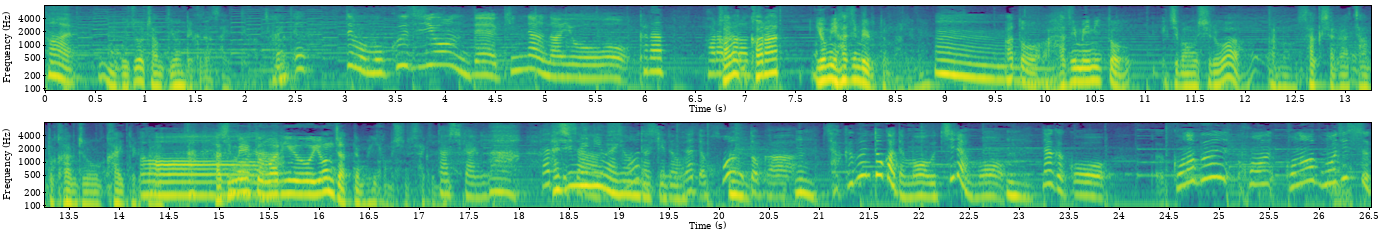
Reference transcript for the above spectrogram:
はい。目次をちゃんと読んでくださいって感じね、えでも目次読んで気になる内容をからパラパラからから読み始めるっていうのもあるあと初めにと一番後ろはあの作者がちゃんと感情を書いてるから初めと終わりを読んじゃってもいいかもしれない。確かに。初めには読んだけど。だって本とか、うん。うん。作文とかでもうちらも、うん。なんかこうこの文本この文字数書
